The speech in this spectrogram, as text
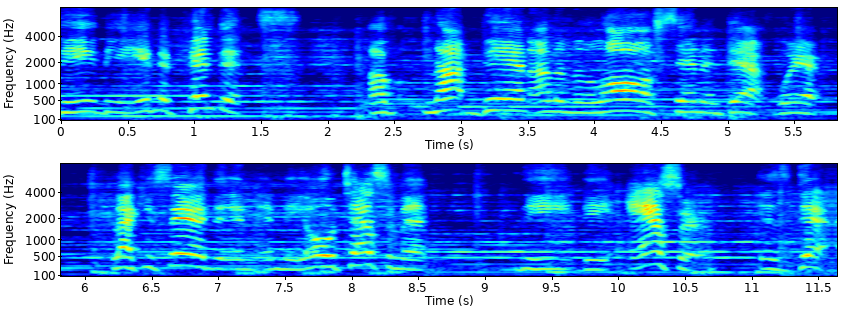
the the independence of not being under the law of sin and death, where, like you said in, in the Old Testament, the the answer is death.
